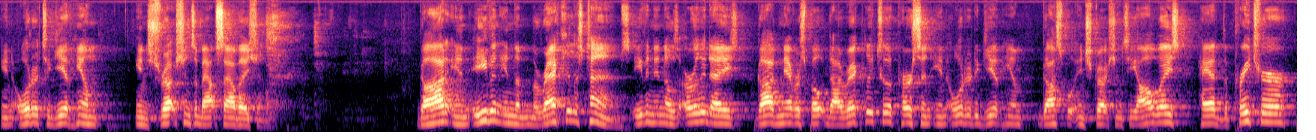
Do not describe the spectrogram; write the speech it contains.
in order to give him instructions about salvation. God, and even in the miraculous times, even in those early days, God never spoke directly to a person in order to give him gospel instructions. He always had the preacher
